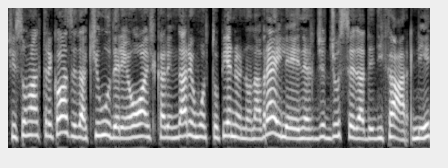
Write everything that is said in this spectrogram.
ci sono altre cose da chiudere o ho il calendario molto pieno e non avrei le energie giuste da dedicargli,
